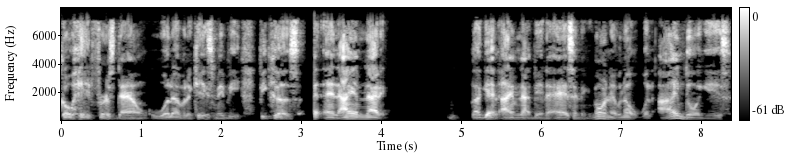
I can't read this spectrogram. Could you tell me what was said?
go head first down, whatever the case may be. Because, and I am not, again, I am not being an ass and ignoring them. No, what I'm doing is,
